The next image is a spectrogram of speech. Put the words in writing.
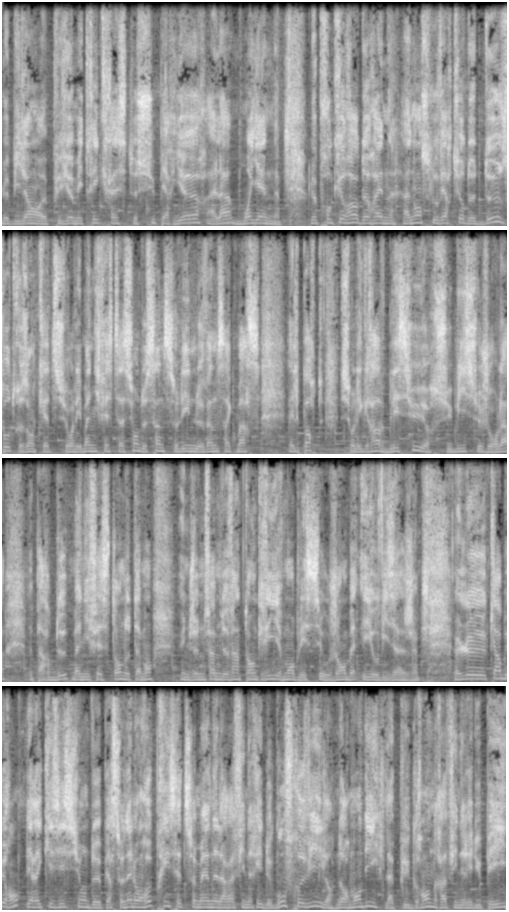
Le bilan pluviométrique reste supérieur à la moyenne. Le procureur de Rennes annonce l'ouverture de deux autres enquêtes sur les manifestations de Sainte-Soline le 25 mars. Elle porte sur les graves blessures subies ce jour-là par deux manifestants, notamment une jeune femme de 20 ans grièvement blessée aux jambes et au visage. Le carburant, les réquisitions de personnel ont repris cette semaine à la raffinerie de Gonfreville en Normandie, la plus grande raffinerie du pays.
